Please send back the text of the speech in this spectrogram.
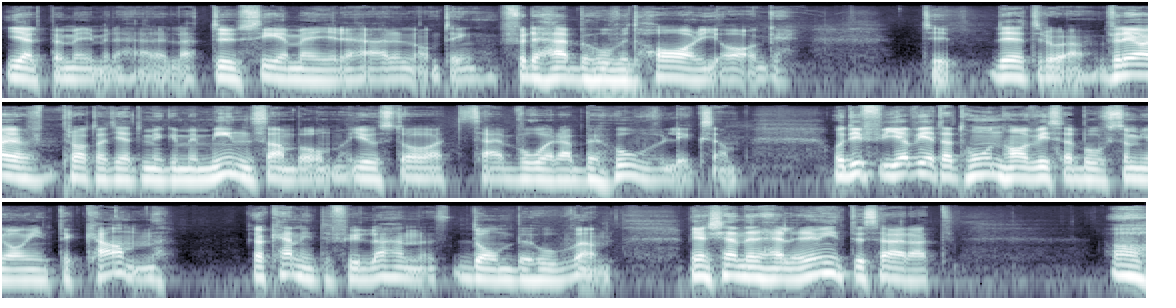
hjälper mig med det här eller att du ser mig i det här eller någonting. För det här behovet har jag. Typ, det tror jag. För det har jag pratat jättemycket med min sambo om, just av att här, våra behov liksom. Och det, jag vet att hon har vissa behov som jag inte kan. Jag kan inte fylla hennes, de behoven. Men jag känner heller inte så här att, ah,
